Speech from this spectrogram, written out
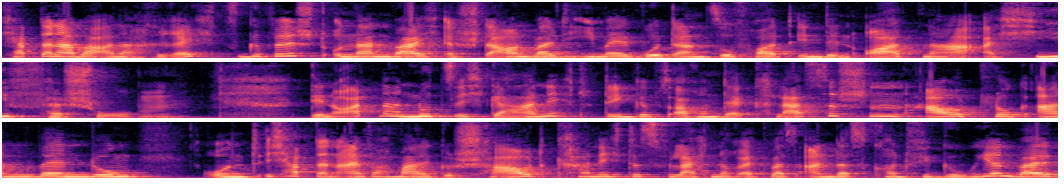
Ich habe dann aber auch nach rechts gewischt und dann war ich erstaunt, weil die E-Mail wurde dann sofort in den Ordner Archiv verschoben. Den Ordner nutze ich gar nicht. Den gibt es auch in der klassischen Outlook-Anwendung. Und ich habe dann einfach mal geschaut, kann ich das vielleicht noch etwas anders konfigurieren, weil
